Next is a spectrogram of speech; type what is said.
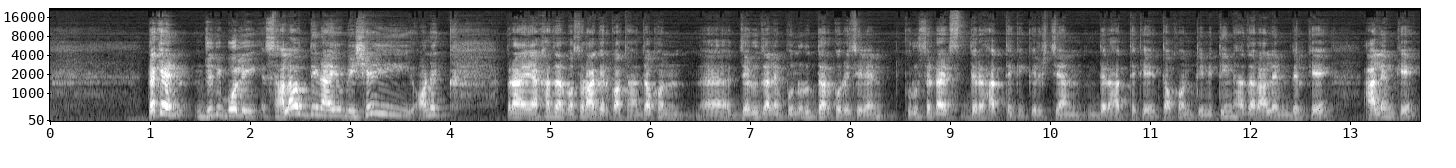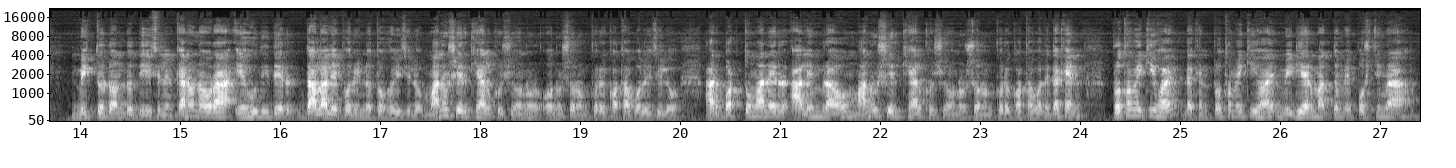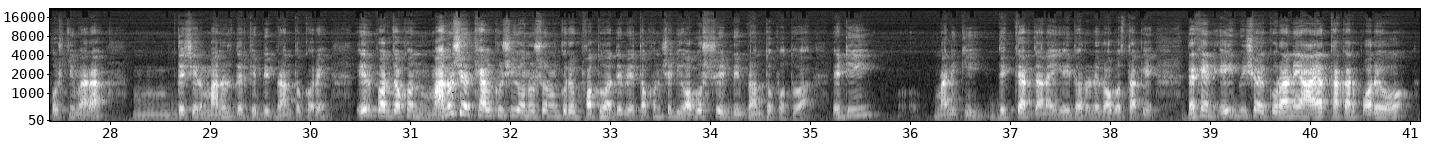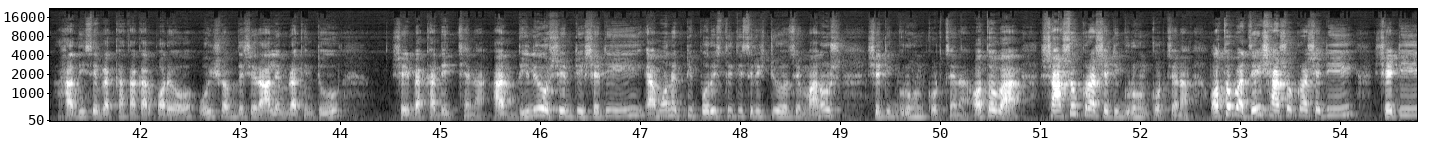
দেখেন, যদি বলি, সালাউদ্দিন আইয়ুবি সেই অনেক প্রায় এক হাজার বছর আগের কথা, যখন জেরুজালেম পুনরুদ্ধার করেছিলেন ক্রুসেডাইটসদের হাত থেকে, খ্রিস্টিয়ানদের হাত থেকে, তখন তিনি তিন হাজার আলেমদেরকে, আলেমকে মৃত্যুদণ্ড দিয়েছিলেন। কেননা ওরা এহুদিদের দালালে পরিণত হয়েছিল। মানুষের খেয়াল খুশি অনুসরণ করে কথা বলেছিল। আর বর্তমানের আলেমরাও মানুষের খেয়াল খুশি অনুসরণ করে কথা বলে। দেখেন, প্রথমে কি হয়? দেখেন, প্রথমে কি হয়? মিডিয়ার মাধ্যমে পশ্চিমা, পশ্চিমারা দেশের মানুষদেরকে বিভ্রান্ত করে। এরপর যখন মানুষের খেয়াল খুশি অনুসরণ করে ফতোয়া দেবে, তখন সেটি অবশ্যই বিভ্রান্ত ফতোয়া। এটি মানে কি? ধিক্কার জানাই এই ধরনের অবস্থাকে। দেখেন, এই বিষয়ে কোরআনে আয়াত থাকার পরেও, হাদিসে ব্যাখ্যা থাকার পরেও ওই সব দেশের আলেমরা কিন্তু সেই ব্যাখ্যা দিচ্ছে না। আর দিলেও সেটি সেটি এমন একটি পরিস্থিতি সৃষ্টি হয়েছে, মানুষ সেটি গ্রহণ করছে না। অথবা শাসকরা সেটি গ্রহণ করছে না। অথবা যেই শাসকরা সেটি সেটি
